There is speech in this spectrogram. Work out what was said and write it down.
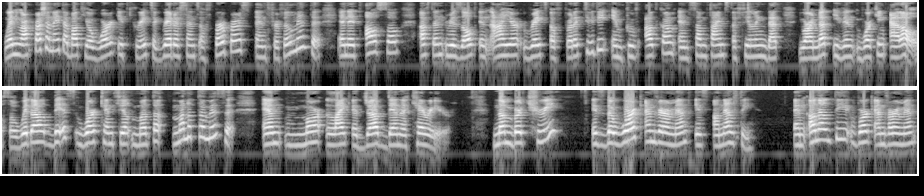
When you are passionate about your work, it creates a greater sense of purpose and fulfillment, and it also often results in higher rates of productivity, improved outcome, and sometimes a feeling that you are not even working at all. So without this, work can feel monotonous and more like a job than a career. Number three is the work environment is unhealthy An unhealthy work environment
